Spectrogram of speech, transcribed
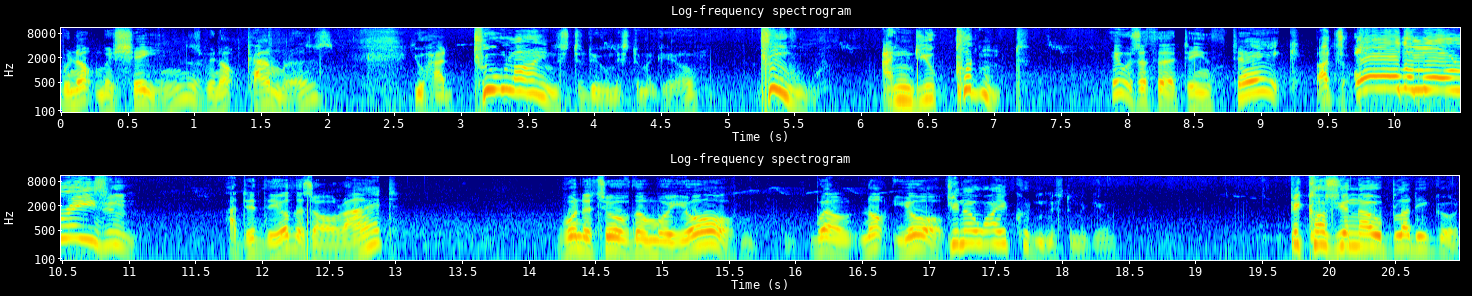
we're not machines, we're not cameras. You had two lines to do, Mr. McGill. Two! And you couldn't. It was a 13th take. That's all the more reason. I did the others all right. One or two of them were your... Well, not your. Do you know why you couldn't, Mr. McGill? Because you're no bloody good.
